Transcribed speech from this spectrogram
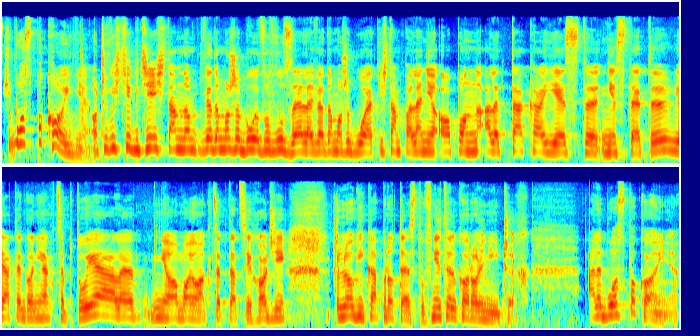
że było spokojnie. Oczywiście gdzieś tam, no wiadomo, że były wowuzele, wiadomo, że było jakieś tam palenie opon, no, ale taka jest e, niestety, ja tego nie akceptuję, ale nie o moją akceptację chodzi, logika protestów, nie tylko rolniczych. Ale było spokojnie.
